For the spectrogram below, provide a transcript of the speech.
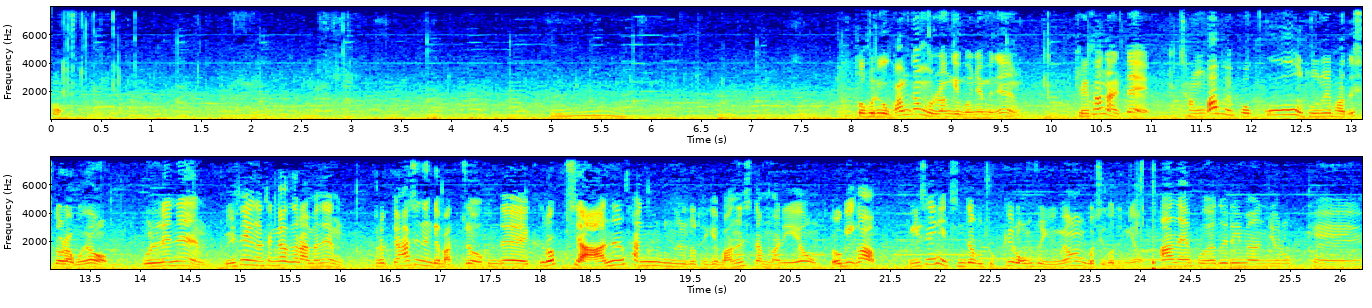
어? 음. 저 그리고 깜짝 놀란 게 뭐냐면은 계산할 때 장갑을 벗고 돈을 받으시더라고요. 원래는 위생을 생각을 하면은 그렇게 하시는 게 맞죠. 근데 그렇지 않은 상인분들도 되게 많으시단 말이에요. 여기가 위생이 진짜로 좋기로 엄청 유명한 곳이거든요. 안에 보여드리면 이렇게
